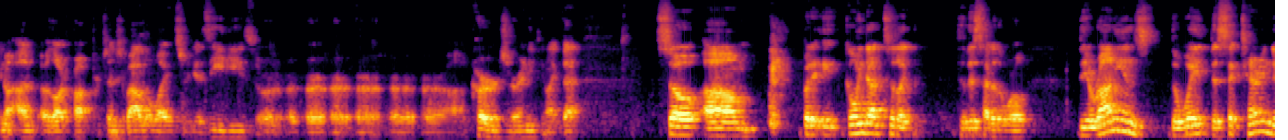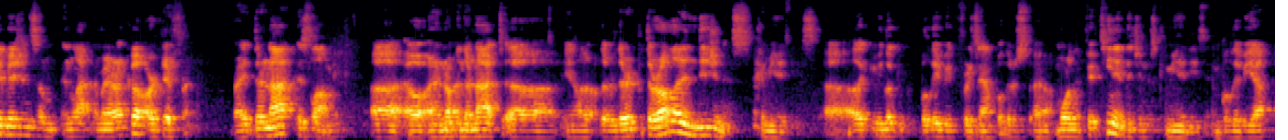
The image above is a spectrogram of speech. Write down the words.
you know, a, a large percentage of Alawites or Yazidis or, or, or, or, or, or uh, Kurds or anything like that. So, um, but it, going down to like to this side of the world, the Iranians, the way the sectarian divisions in, in Latin America are different, right? They're not Islamic, uh, and, and they're not, uh, you know, they're, they're, they're all indigenous communities. Uh, like if you look at Bolivia, for example, there's uh, more than 15 indigenous communities in Bolivia.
